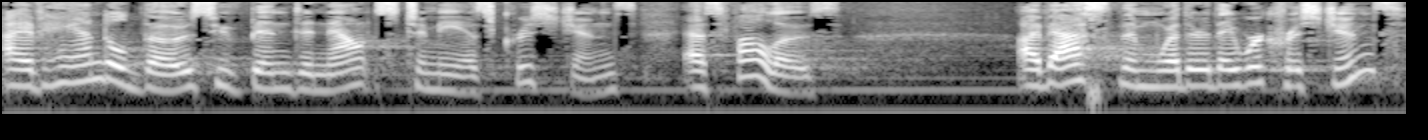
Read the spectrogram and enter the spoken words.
I have handled those who've been denounced to me as Christians as follows I've asked them whether they were Christians.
